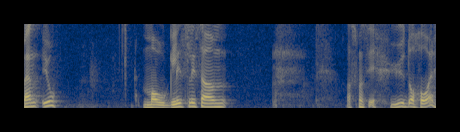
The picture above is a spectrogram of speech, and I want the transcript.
Men jo, Mowglis liksom Hva skal man si hud og hår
